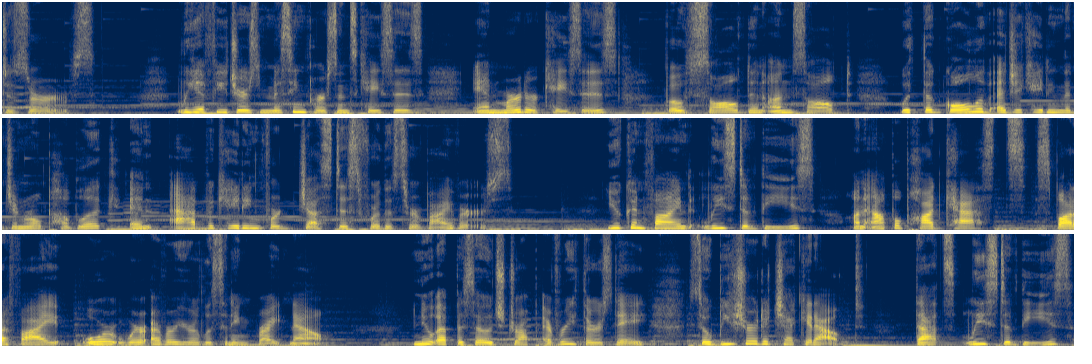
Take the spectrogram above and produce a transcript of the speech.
deserves. Leah features missing persons cases and murder cases, both solved and unsolved, with the goal of educating the general public and advocating for justice for the survivors. You can find Least of These on Apple Podcasts, Spotify, or wherever you're listening right now. New episodes drop every Thursday, so be sure to check it out. That's Least of These,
